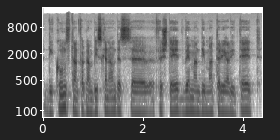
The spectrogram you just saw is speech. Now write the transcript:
die Kunst einfach ein bisschen anders äh, versteht, wenn man die Materialität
